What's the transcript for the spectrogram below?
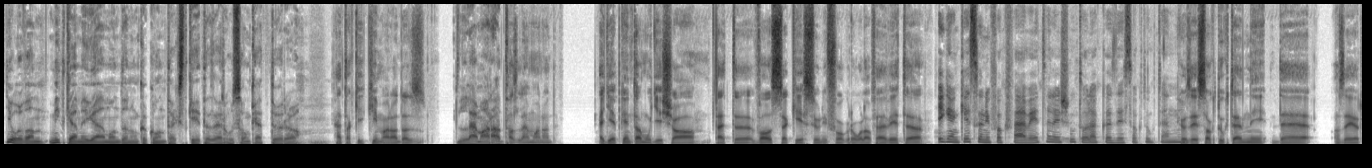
Jól van, mit kell még elmondanunk a Context 2022-ről? Hát aki kimarad, az lemarad. Az lemarad. Egyébként amúgy is a, tehát valószínűleg készülni fog róla a felvétel. Igen, készülni fog felvétel, és utólag közé szoktuk tenni. Közé szoktuk tenni, de azért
